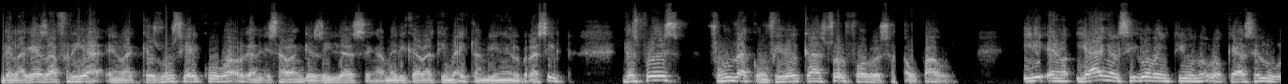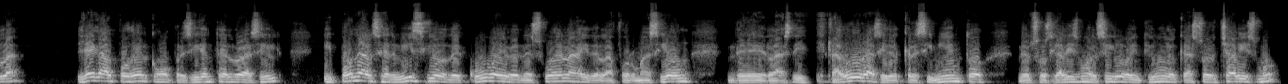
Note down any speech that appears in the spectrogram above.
de la Guerra Fría en la que Rusia y Cuba organizaban guerrillas en América Latina y también en el Brasil. Después funda con Fidel Castro el Foro de Sao Paulo. Y ya en el siglo XXI lo que hace Lula llega al poder como presidente del Brasil y pone al servicio de Cuba y Venezuela y de la formación de las dictaduras y del crecimiento del socialismo del siglo XXI y del chavismo,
